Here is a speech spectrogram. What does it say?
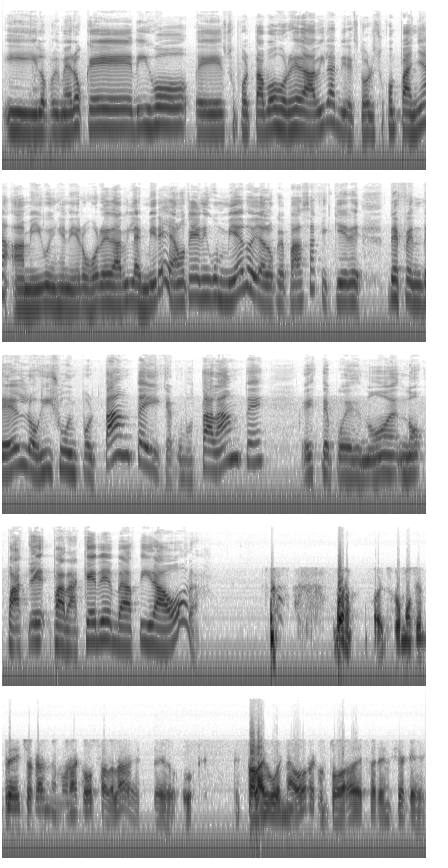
y lo primero que dijo eh, su portavoz Jorge Dávila, el director de su compañía, amigo ingeniero Jorge Dávila, es mire, ya no tiene ningún miedo, ya lo que pasa es que quiere defender los issues importantes y que como está adelante, este pues no, no ¿para qué, ¿para qué debatir ahora? Bueno, pues, como siempre he dicho, Carmen, una cosa, ¿verdad? Este, está la gobernadora con toda la deferencia que,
